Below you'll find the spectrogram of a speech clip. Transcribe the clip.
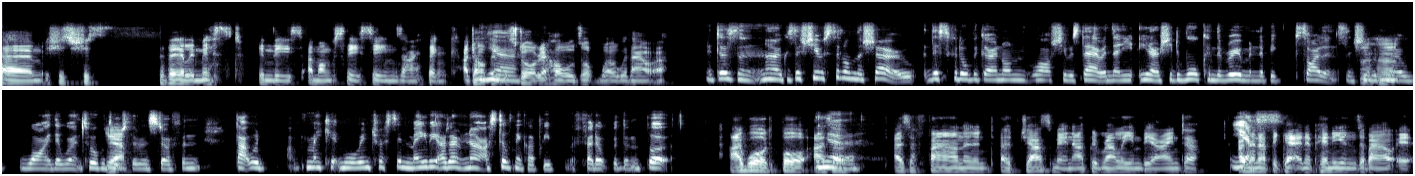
um, she's she's severely missed in these amongst these scenes. I think I don't think the story holds up well without her. It doesn't no, because if she was still on the show, this could all be going on while she was there, and then you know she'd walk in the room and there'd be silence, and she would Mhm. know why they weren't talking Yeah. to each other and stuff, and that would make it more interesting. Maybe I don't know. I still think I'd be fed up with them, but I would, but as yeah, a as a fan and of Jasmine, I'd be rallying behind her, and yes, then I'd be getting opinions about it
